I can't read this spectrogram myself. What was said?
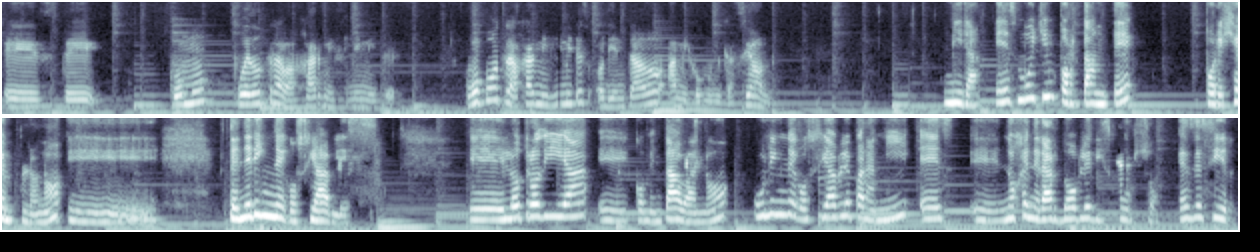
este, ¿cómo puedo trabajar mis límites? ¿Cómo puedo trabajar mis límites orientado a mi comunicación? Mira, es muy importante, por ejemplo, ¿no? Eh, tener innegociables. el otro día eh, comentaba, ¿no? Un innegociable para mí es eh, no generar doble discurso. Es decir,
